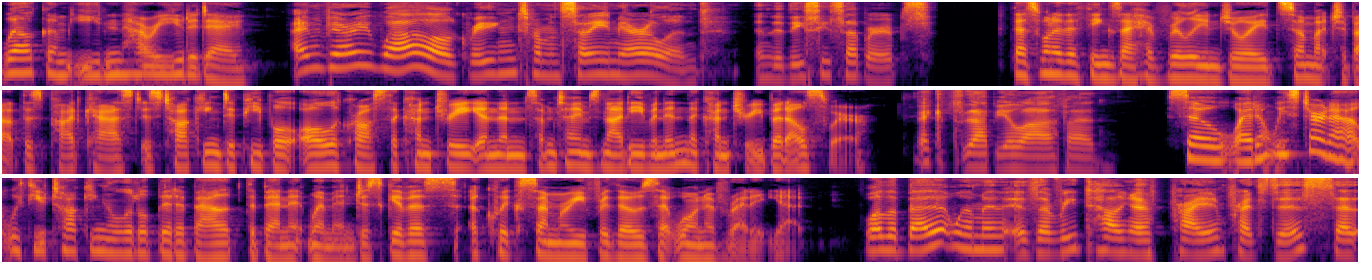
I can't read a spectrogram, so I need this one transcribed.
Welcome, Eden. How are you today? I'm very well. Greetings from sunny Maryland in the DC suburbs. That's one of the things I have really enjoyed so much about this podcast is talking to people all across the country and then sometimes not even in the country but elsewhere. That could be a lot of fun. So, why don't we start out with you talking a little bit about the Bennett women? Just give us a quick summary for those that won't have read it yet. Well, The Bennett Women is a retelling of Pride and Prejudice set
